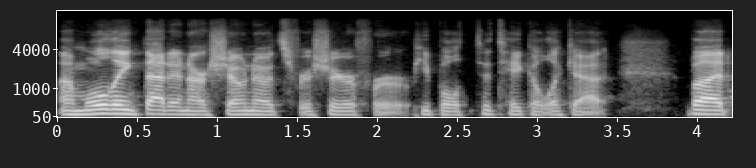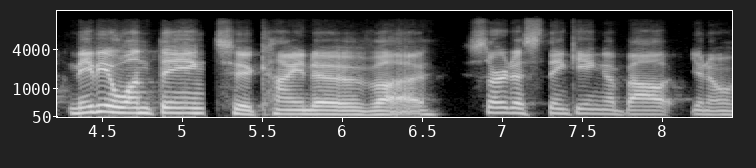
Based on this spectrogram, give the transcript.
Um, we'll link that in our show notes for sure for people to take a look at. But maybe one thing to kind of uh, start us thinking about you know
